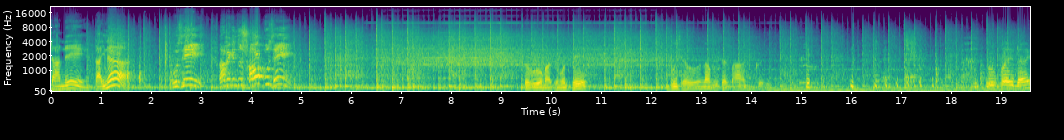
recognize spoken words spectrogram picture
টানে তাই না? বুঝি আমি কিন্তু সব বুঝি। তবুও মাঝে মধ্যে বুঝাও না বুঝার ভান করি। উপায় নাই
